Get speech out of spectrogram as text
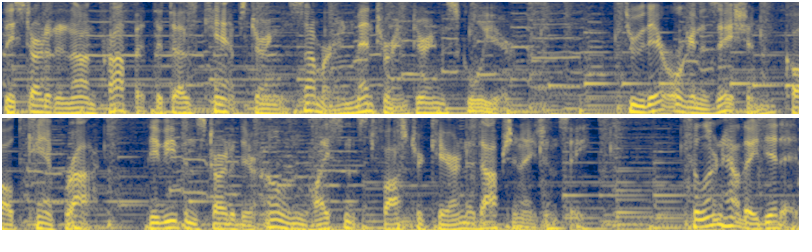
They started a nonprofit that does camps during the summer and mentoring during the school year. Through their organization, called Camp Rock, they've even started their own licensed foster care and adoption agency. To learn how they did it,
